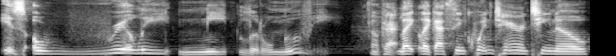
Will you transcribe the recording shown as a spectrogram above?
is a really neat little movie. Okay. Like like I think Quentin Tarantino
